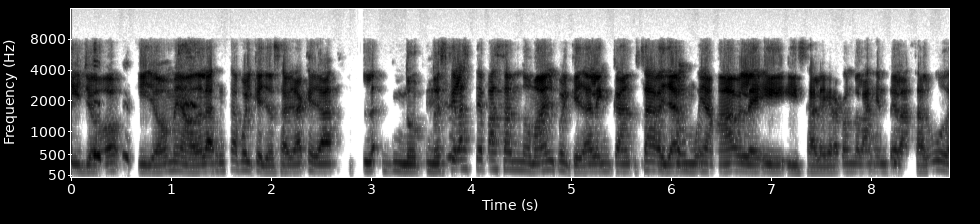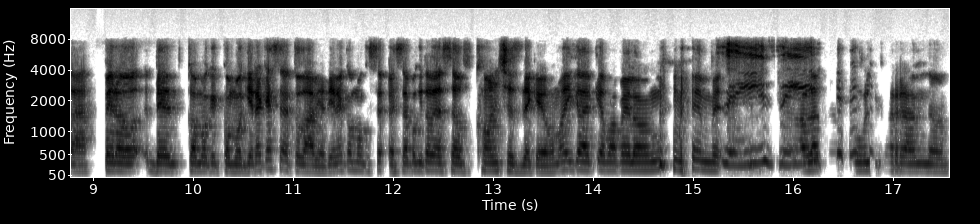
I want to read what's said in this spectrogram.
Y yo, y yo me hago de la risa porque yo sabía que ella, la- no, no es que la esté pasando mal, porque ella le encanta, ¿sabes? Ella es muy amable y, y se alegra cuando la gente la saluda, pero de, como que como quiera que sea, todavía tiene como ese, poquito de self-conscious de que, oh my God, qué papelón, me, me- Sí, sí. hablando en público random,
